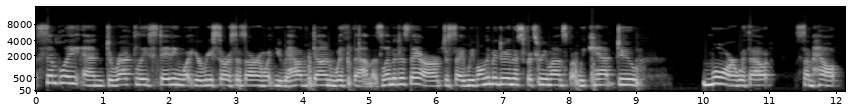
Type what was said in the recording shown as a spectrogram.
simply and directly stating what your resources are and what you have done with them, as limited as they are, just say, We've only been doing this for three months, but we can't do more without some help.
